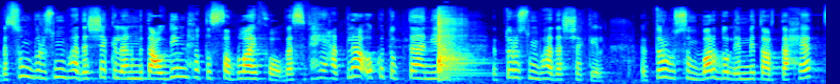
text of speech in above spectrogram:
بس هم برسموه بهذا الشكل لأنه متعودين نحط ال supply فوق. بس في حتلاقوا كتب ثانية بترسموا بهذا الشكل. بترسم برضه ال emitter تحت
